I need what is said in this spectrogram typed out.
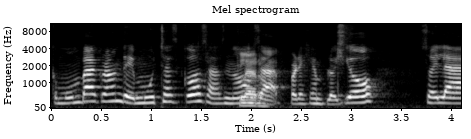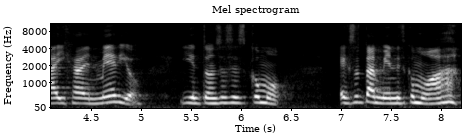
como un background de muchas cosas, ¿no? Claro. O sea, por ejemplo, yo soy la hija de en medio, y entonces es como, eso también es como, ah,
